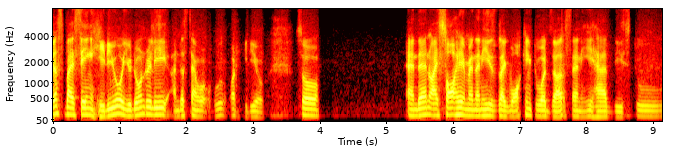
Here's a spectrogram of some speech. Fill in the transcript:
just by saying Hideo, you don't really understand what, who, what Hideo. So, and then I saw him, and then he's like walking towards us, and he had these two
